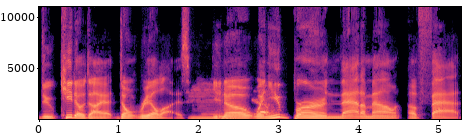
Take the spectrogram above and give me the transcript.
do keto diet don't realize. Mm, you know, yeah. when you burn that amount of fat,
